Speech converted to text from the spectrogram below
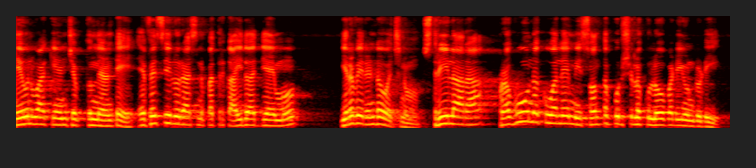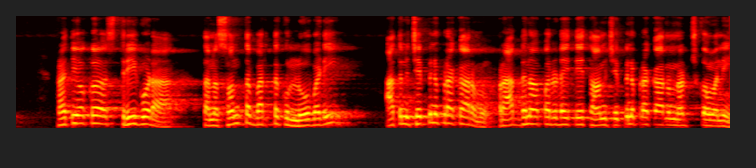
దేవుని వాక్యం ఏం చెప్తుంది అంటే ఎఫ్ఎస్సీలు రాసిన పత్రిక ఐదో అధ్యాయము ఇరవై రెండో వచనము. స్త్రీలారా ప్రభువునకు వలె మీ సొంత పురుషులకు లోబడి ఉండుడి. ప్రతి ఒక్క స్త్రీ కూడా తన సొంత భర్తకు లోబడి అతను చెప్పిన ప్రకారము ప్రార్థనాపరుడైతే తాను చెప్పిన ప్రకారం నడుచుకోమని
